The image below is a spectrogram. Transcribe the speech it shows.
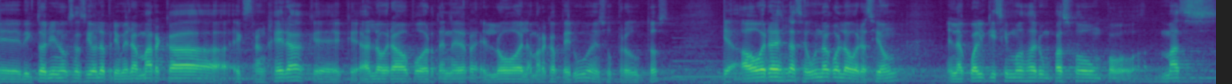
eh, Victorinox ha sido la primera marca extranjera que, ha logrado poder tener el logo de la marca Perú en sus productos. Ahora es la segunda colaboración en la cual quisimos dar un paso un poco más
